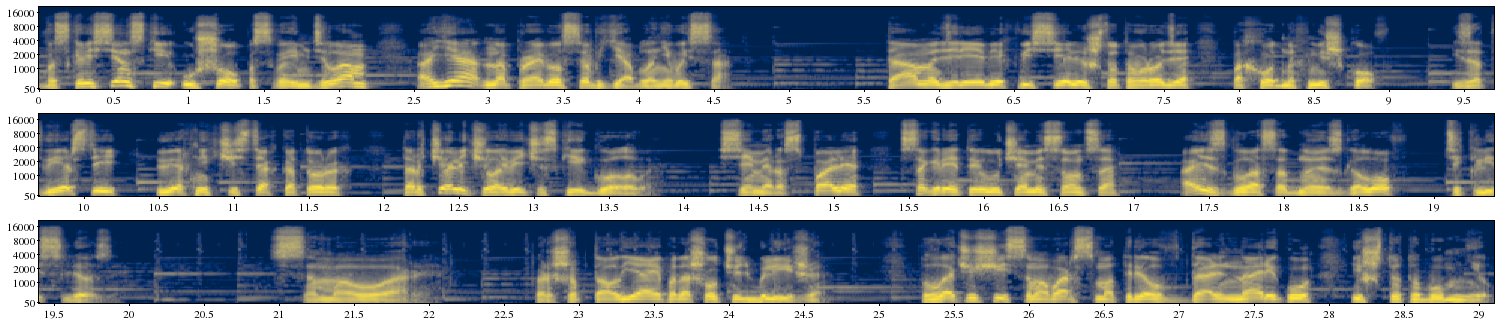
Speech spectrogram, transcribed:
Воскресенский ушел по своим делам, а я направился в яблоневый сад. Там на деревьях висели что-то вроде походных мешков, из отверстий, в верхних частях которых торчали человеческие головы. Семеро спали, согретые лучами солнца, а из глаз одной из голов текли слезы. «Самовары!» – прошептал я и подошел чуть ближе. Плачущий самовар смотрел вдаль на реку и что-то бумнил.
